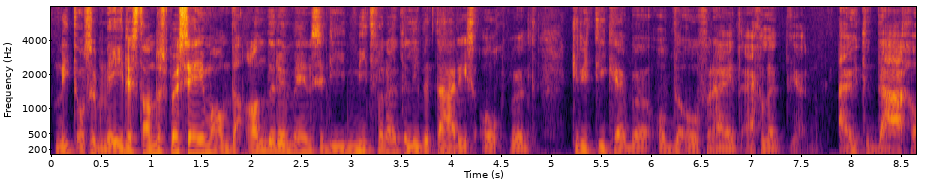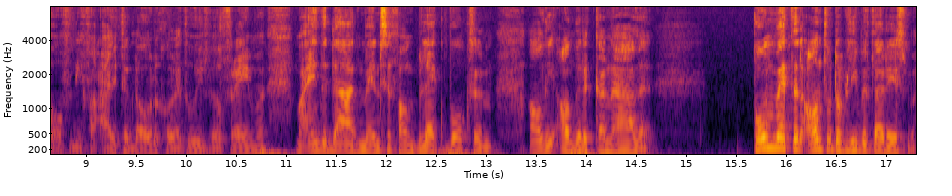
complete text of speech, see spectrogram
niet onze medestanders per se, maar om de andere mensen die niet vanuit een libertarisch oogpunt kritiek hebben op de overheid, eigenlijk ja, uit te dagen of in ieder geval uit te nodigen, net hoe je het wil framen. Maar inderdaad, mensen van Blackbox en al die andere kanalen, kom met een antwoord op libertarisme.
